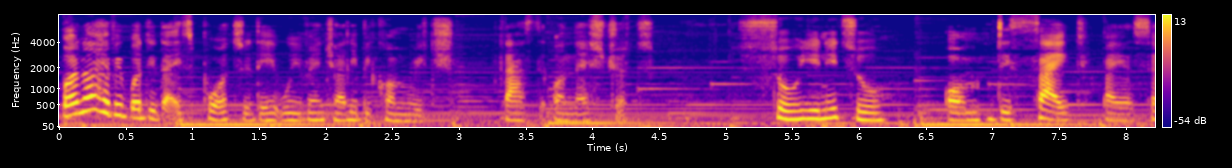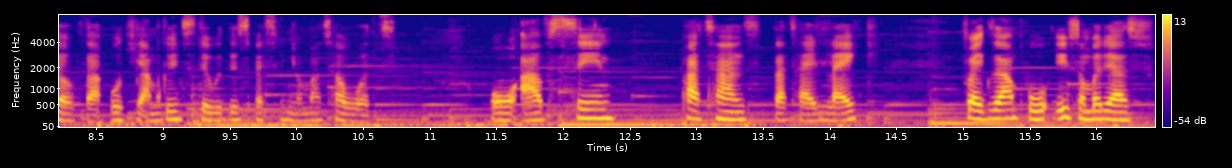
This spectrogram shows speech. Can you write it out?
But not everybody that is poor today will eventually become rich. That's the honest truth. So you need to um decide by yourself that okay, I'm going to stay with this person no matter what. Or I've seen patterns that I like. For example, if somebody has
